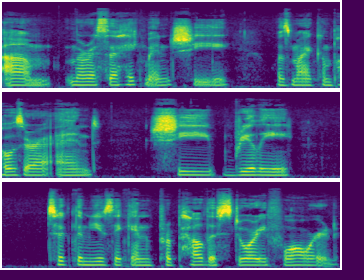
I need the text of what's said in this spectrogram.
Um, Marissa Hickman, she was my composer, and she really took the music and propelled the story forward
